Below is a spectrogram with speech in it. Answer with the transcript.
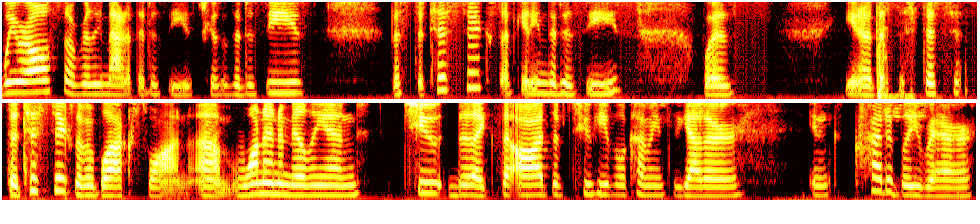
we were also really mad at the disease because of the disease, the statistics of getting the disease was, you know, the st- statistics of a black swan, um, one in a million two the, like the odds of two people coming together incredibly rare.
